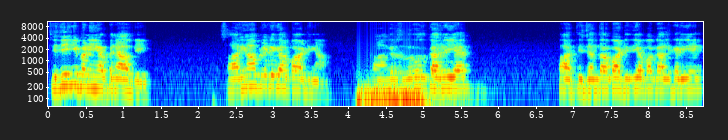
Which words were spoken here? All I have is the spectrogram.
ਸਥਿਤੀ ਕੀ ਬਣੀ ਹੈ ਪੰਜਾਬ ਦੀ? ਸਾਰੀਆਂ ਪੋਲੀਟੀਕਲ ਪਾਰਟੀਆਂ। ਕਾਂਗਰਸ ਵਿਰੋਧ ਕਰ ਰਹੀ ਹੈ। ਭਾਰਤੀ ਜਨਤਾ ਪਾਰਟੀ ਦੀ ਆਪਾਂ ਗੱਲ ਕਰੀਏ,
